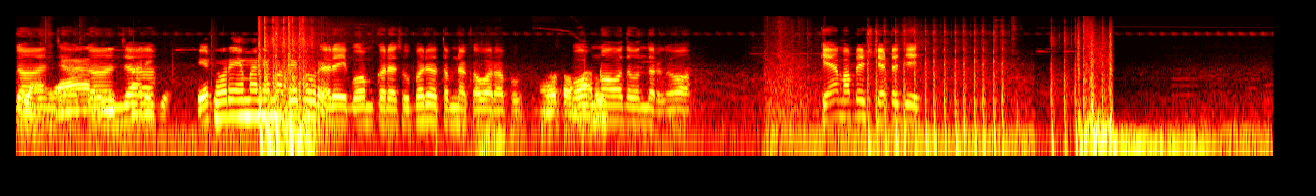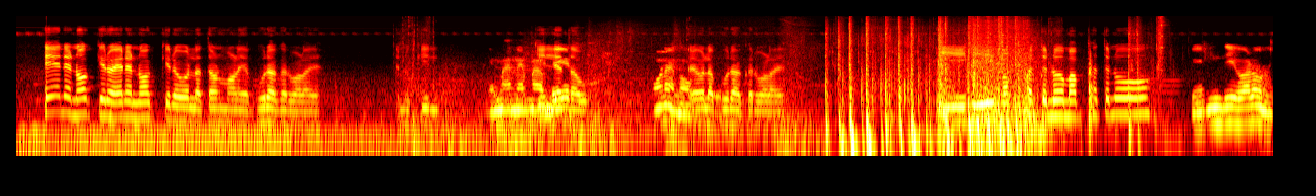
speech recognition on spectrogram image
ગાંજા. બેઠો રે એમાં ને એમાં બેઠો રે. અરે બોમ્બ કરે છે. ઊભા રહ્યો તમને કવર આપું. બોમ્બ નો. આવે તો અંદર ગયો. કેમ આપણી સ્ટ્રેટેજી એને નોક કર્યો એને નોક કર્યો ઓલા ત્રણ માળે કરવાળા એ એનું કિલ એમાં ને એમાં લેતા આવું. કોણે નો ઓલા ભૂરા ઘરવાળાએ. ઈ નો મફત નો હિન્દી વાળો ને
